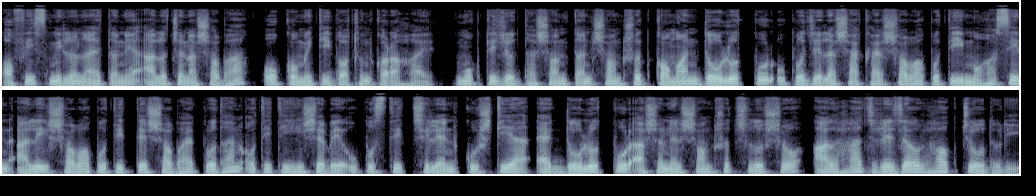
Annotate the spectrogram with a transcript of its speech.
অফিস মিলনায়তনে আলোচনা সভা ও কমিটি গঠন করা হয়। মুক্তিযোদ্ধা সন্তান সংসদ কমান্ড দৌলতপুর উপজেলা শাখার সভাপতি মহাসিন আলীর সভাপতিত্বের সভায় প্রধান অতিথি হিসেবে উপস্থিত ছিলেন কুষ্টিয়া এক দৌলতপুর আসনের সংসদ সদস্য আলহাজ রেজাউল হক চৌধুরী।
